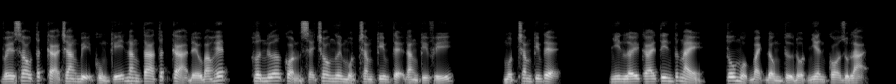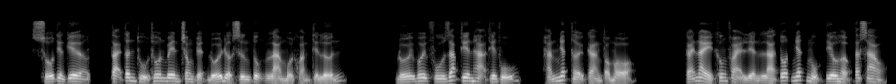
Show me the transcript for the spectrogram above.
về sau tất cả trang bị cùng kỹ năng ta tất cả đều bao hết, hơn nữa còn sẽ cho ngươi một trăm kim tệ đăng ký phí. Một trăm kim tệ. Nhìn lấy cái tin tức này, tô một bạch đồng tử đột nhiên co rụt lại. Số tiền kia, tại tân thủ thôn bên trong tuyệt đối được xưng tụng là một khoản tiền lớn. Đối với phú giáp thiên hạ thiên phú, hắn nhất thời càng tò mò. Cái này không phải liền là tốt nhất mục tiêu hợp tác sao?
